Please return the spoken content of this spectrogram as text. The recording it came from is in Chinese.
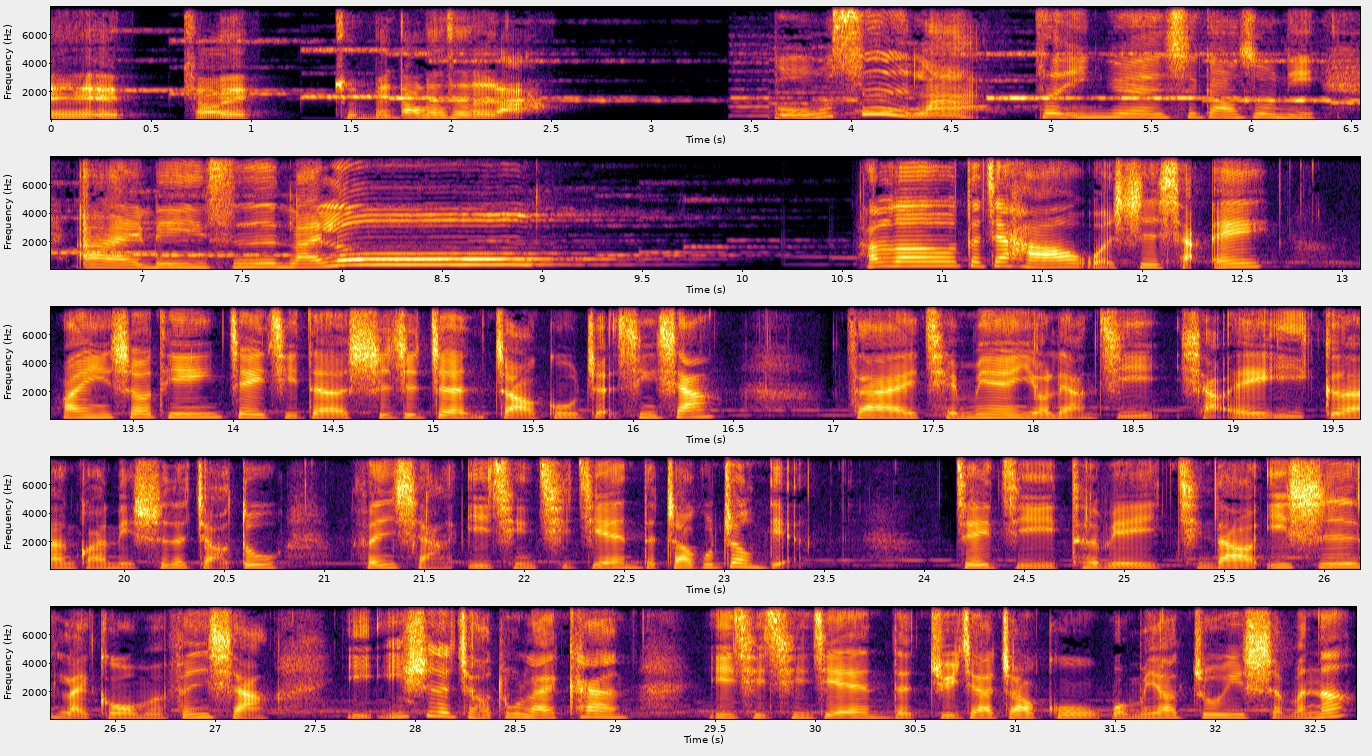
哎哎，小 A，准备到垃圾了啦！不是啦，这音乐是告诉你爱丽丝来喽。Hello，大家好，我是小 A，欢迎收听这一集的失智症照顾者信箱。在前面有两集，小 A 以个案管理师的角度分享疫情期间的照顾重点。这一集特别请到医师来跟我们分享，以医师的角度来看，疫情期间的居家照顾，我们要注意什么呢？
